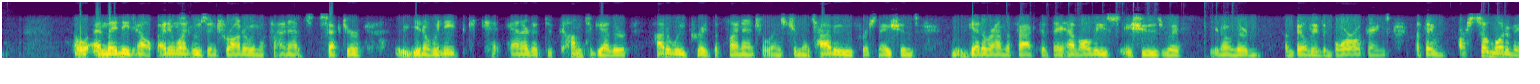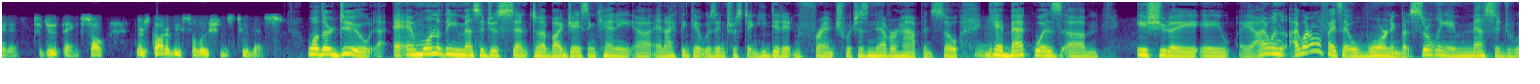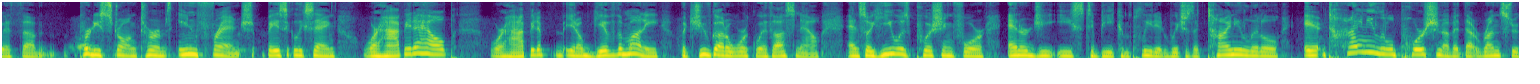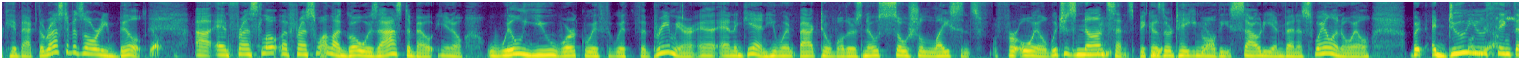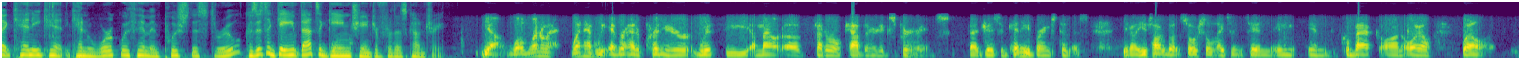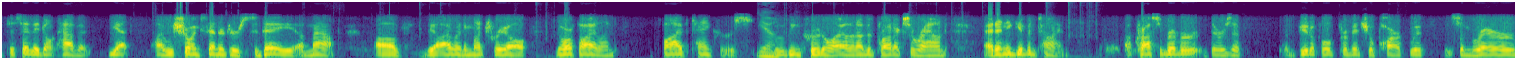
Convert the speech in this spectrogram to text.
Oh, and they need help. Anyone who's in Toronto in the finance sector, you know, we need Canada to come together. How do we create the financial instruments? How do First Nations get around the fact that they have all these issues with, you know, their ability to borrow things, but they are so motivated to do things. So there's got to be solutions to this. Well, there do. And one of the messages sent uh, by Jason Kenney, uh, and I think it was interesting, he did it in French, which has never happened. So mm-hmm. Quebec was. Um, issued a, a, a I don't I don't know if I'd say a warning, but certainly a message with um, pretty strong terms in French, basically saying we're happy to help, We're happy to, you know, give the money, but you've got to work with us now. And so he was pushing for Energy East to be completed, which is a tiny little, a tiny little portion of it that runs through Quebec. The rest of it's already built. Yep. Uh, and Francois, uh, Francois Legault was asked about, you know, will you work with with the premier? And, and again, he went back to, well, there's no social license f- for oil, which is nonsense because they're taking yeah. all these Saudi and Venezuelan oil. But uh, do you yes. think that Kenney can can work with him and push this through? Because it's a game. That's a game changer for this country. Yeah, well, when, when have we ever had a premier with the amount of federal cabinet experience that Jason Kenney brings to this? You know, you talk about social license in, in, in Quebec on oil. Well, to say they don't have it yet, I was showing senators today a map of the island of Montreal, North Island, five tankers yeah. moving crude oil and other products around at any given time. Across the river, there's a, a beautiful provincial park with some rare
